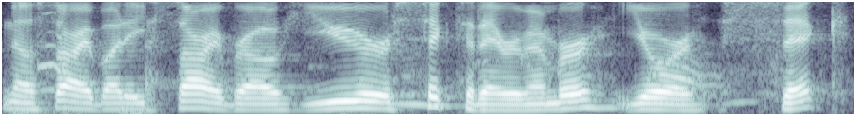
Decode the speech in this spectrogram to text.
no, sorry, buddy. Sorry, bro. You're sick today, remember? You're oh. sick.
